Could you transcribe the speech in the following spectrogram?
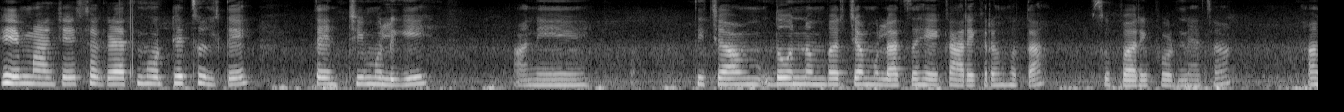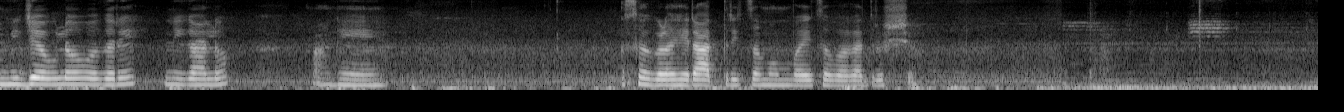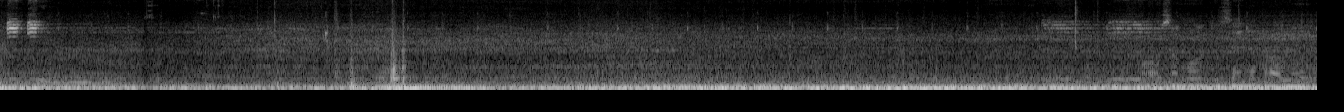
हे माझे सगळ्यात मोठे चुलते त्यांची मुलगी आणि तिच्या दोन नंबरच्या मुलाचं हे कार्यक्रम होता सुपारी फोडण्याचा. आम्ही जेवलो वगैरे निघालो आणि सगळं हे रात्रीचं मुंबईचं बघा दृश्य पावसामुळे दिसायचा प्रॉब्लेम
